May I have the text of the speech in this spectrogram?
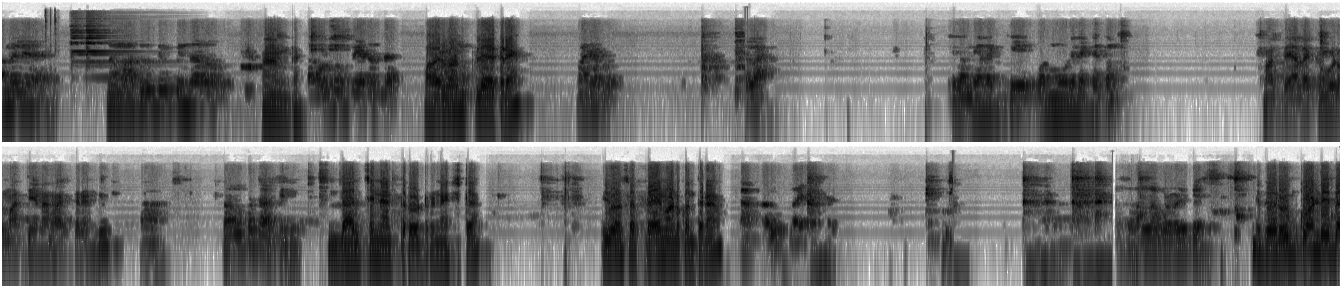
ಆಮೇಲೆ ನಮ್ಮ ಅದ್ರುದ್ದೀನ್ ಪಿಂಜಾರ್ ಹ್ಞೂ ಅವ್ರಿಗೊಂದು ಪ್ಲೇಟ್ ಅಂತ. ಅವ್ರಿಗೊಂದ್ ಪ್ಲೇಟ್ ರೀ. ಮಾಡ್ಯಾರು ಅಲ್ಲ ಇದೊಂದು ಏಲಕ್ಕಿ ಒಂದ್ ಮೂರು ಏಲಕ್ಕಿ ಆಯ್ತು. ಮತ್ತೆ ಏಲಕ್ಕಿ ಕೂಡ ಮತ್ತೆ ಏನಾರ ಹಾಕ್ತಾರೇನ್ರಿ? ಸ್ವಲ್ಪ ದಾಲ್ಚಿನಿ ದಾಲ್ಚಿನ್ನಿ ಹಾಕ್ತಾರ ನೋಡ್ರಿ ನೆಕ್ಸ್ಟ್ ಇದು ಒಂದ್ ಸ್ವಲ್ಪ ಫ್ರೈ ಮಾಡ್ಕೊಂತಾರ ಇದು ರುಬ್ಕೊಂಡಿದ್ದ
